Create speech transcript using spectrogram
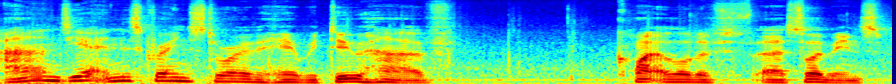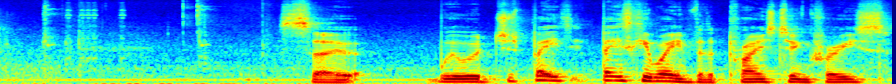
And yeah, in this grain store over here we do have quite a lot of uh, soybeans. So we were just basically waiting for the price to increase.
